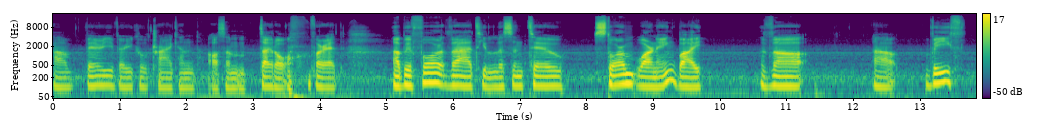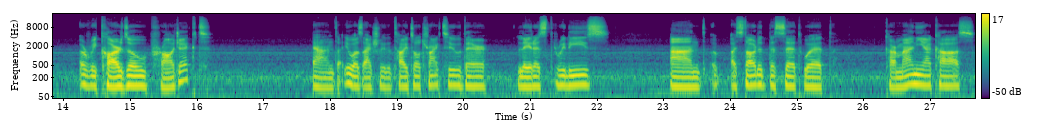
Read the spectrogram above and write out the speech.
A very, very cool track and awesome title for it. Uh, before that, you listen to Storm Warning by the uh, with a Ricardo project, and it was actually the title track to their latest release. And uh, I started the set with Karmanjaka's,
